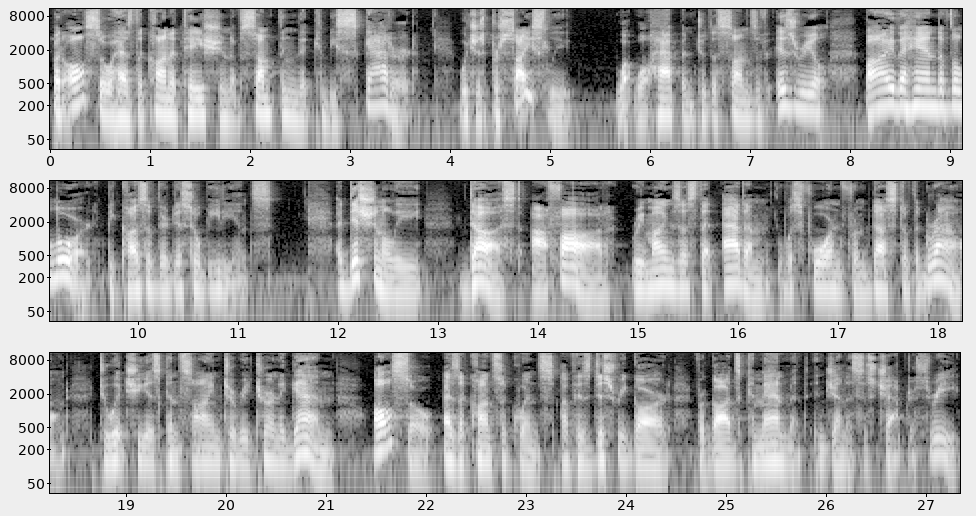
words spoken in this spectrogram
but also has the connotation of something that can be scattered, which is precisely what will happen to the sons of Israel by the hand of the Lord because of their disobedience. Additionally, dust, afar, reminds us that Adam was formed from dust of the ground, to which he is consigned to return again, also as a consequence of his disregard for God's commandment in Genesis chapter 3.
